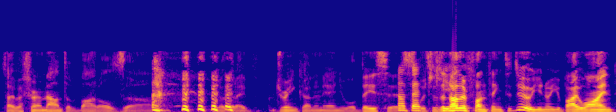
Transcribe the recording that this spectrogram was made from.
so I have a fair amount of bottles um, you know, that I drink on an annual basis, Oh, which is cute. another fun thing to do. You know, you buy wine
